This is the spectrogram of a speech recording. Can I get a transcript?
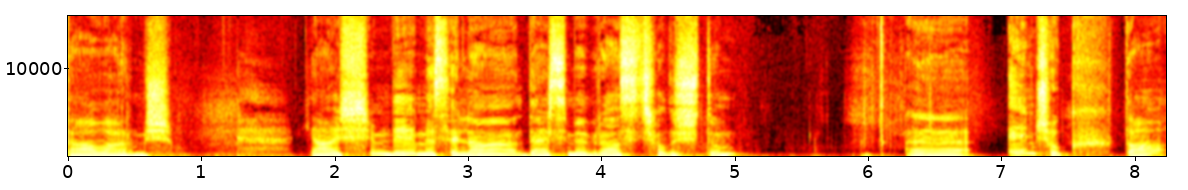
dağ varmış. Ya şimdi mesela dersime biraz çalıştım. Ee, en çok da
